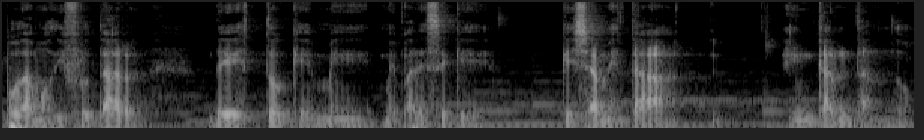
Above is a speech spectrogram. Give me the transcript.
podamos disfrutar de esto que me, parece que, que ya me está encantando.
